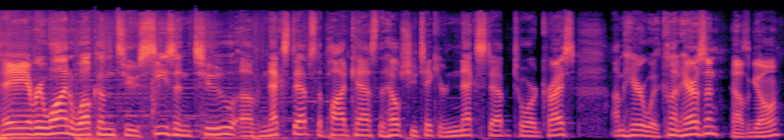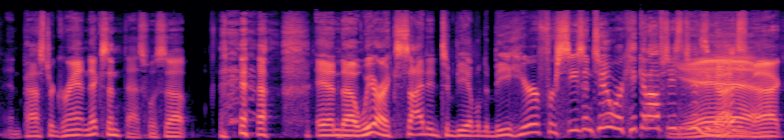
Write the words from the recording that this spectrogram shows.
Hey everyone, welcome to season two of Next Steps, the podcast that helps you take your next step toward Christ. I'm here with Clint Harrison How's it going? and Pastor Grant Nixon. That's what's up. and uh, we are excited to be able to be here for season two. We're kicking off season two, you guys. Back.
